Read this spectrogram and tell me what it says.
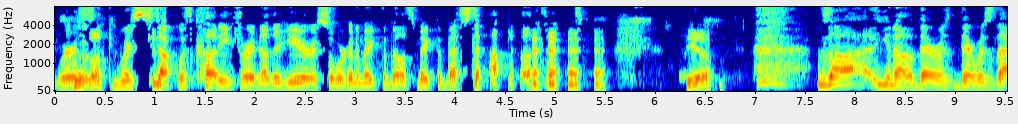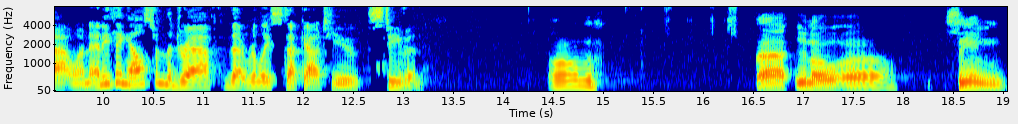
we're Well, we're stuck with Cuddy for another year so we're going to make the let's make the best out of it. Yep. so, uh, you know there was there was that one. Anything else from the draft that really stuck out to you, Stephen? Um, uh, you know, uh, seeing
